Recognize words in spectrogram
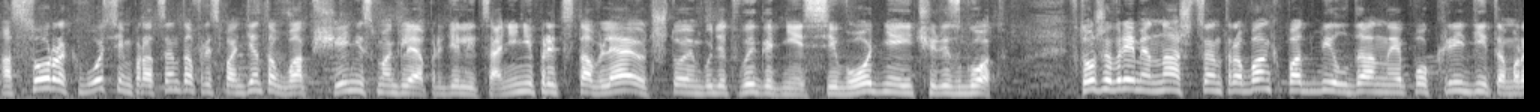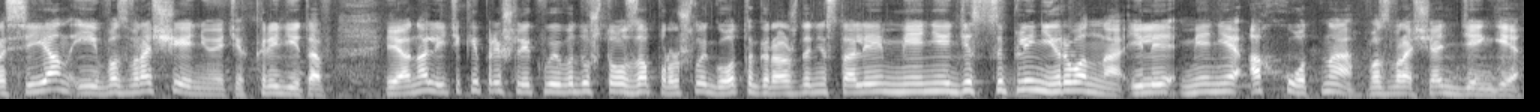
А 48% респондентов вообще не смогли определиться. Они не представляют, что им будет выгоднее сегодня и через год. В то же время наш Центробанк подбил данные по кредитам россиян и возвращению этих кредитов. И аналитики пришли к выводу, что за прошлый год граждане стали менее дисциплинированно или менее охотно возвращать деньги.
